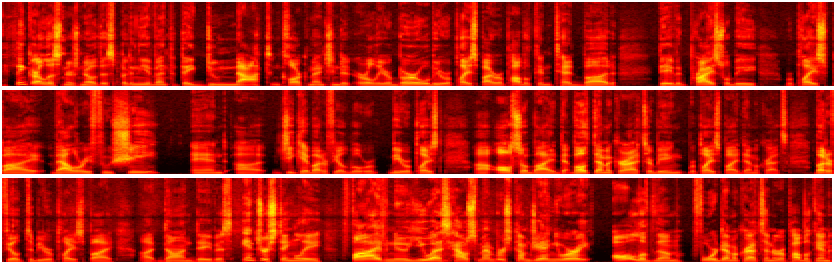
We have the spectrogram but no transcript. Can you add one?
I think our listeners know this, but in the event that they do not, and Clark mentioned it earlier, Burr will be replaced by Republican Ted Budd. David Price will be replaced by Valerie Foushee, and uh, G.K. Butterfield will re- be replaced uh, also by de- both Democrats are being replaced by Democrats. Butterfield to be replaced by uh, Don Davis. Interestingly, five new U.S. House members come January all of them, four Democrats and a Republican,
